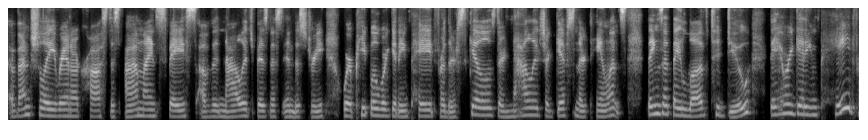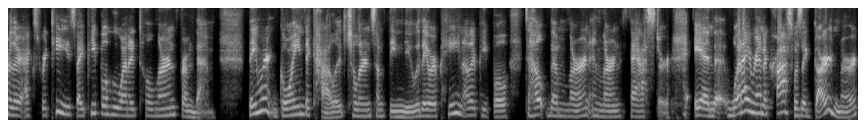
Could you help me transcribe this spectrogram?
eventually ran across this online space of the knowledge business industry where people were getting paid for their skills, their knowledge, their gifts, and their talents, things that they love to do they were getting paid for their expertise by people who wanted to learn from them. They weren't going to college to learn something new. They were paying other people to help them learn and learn faster. And what I ran across was a gardener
